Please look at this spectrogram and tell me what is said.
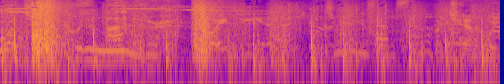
What should I put in my letter? I can't wait.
